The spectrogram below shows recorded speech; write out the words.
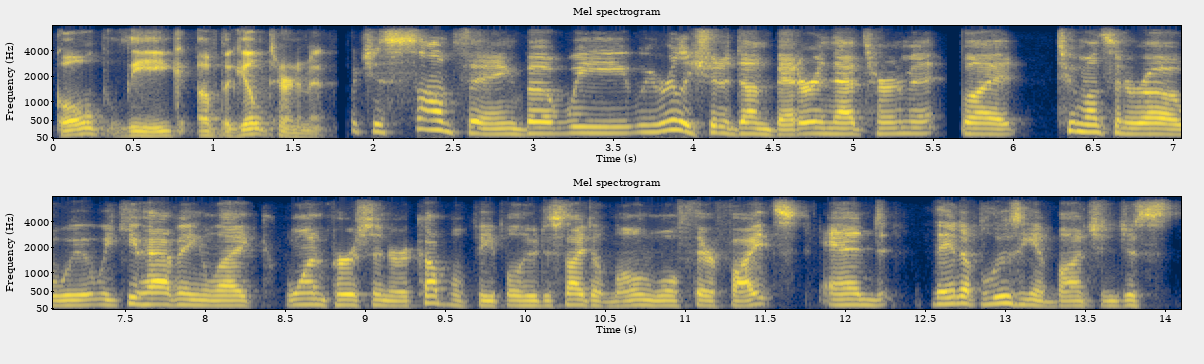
gold league of the guild tournament. which is something, but we we really should have done better in that tournament. But two months in a row, we, we keep having like one person or a couple people who decide to lone wolf their fights, and they end up losing a bunch and just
